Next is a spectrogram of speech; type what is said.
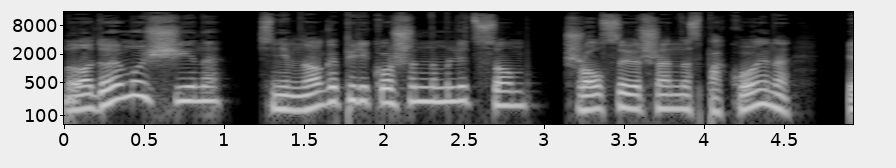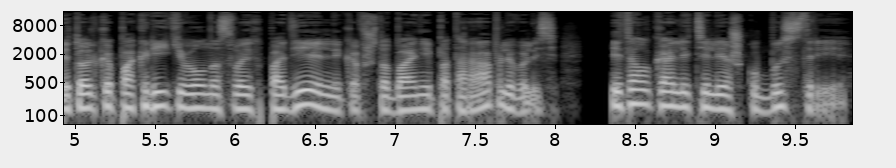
Молодой мужчина, с немного перекошенным лицом, шел совершенно спокойно и только покрикивал на своих подельников, чтобы они поторапливались и толкали тележку быстрее.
